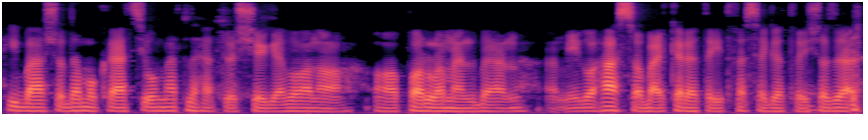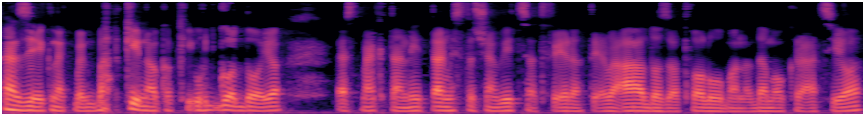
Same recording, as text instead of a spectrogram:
hibás a demokráció, mert lehetősége van a, a parlamentben, még a házszabály kereteit feszegetve is az ellenzéknek, meg bárkinak, aki úgy gondolja ezt megtenni. Természetesen viccet félretérve áldozat valóban a demokrácia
